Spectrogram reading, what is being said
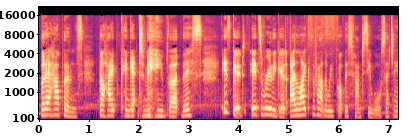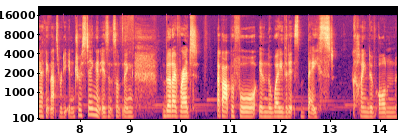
but it happens. The hype can get to me but this is good. It's really good. I like the fact that we've got this fantasy war setting. I think that's really interesting and isn't something that I've read about before in the way that it's based kind of on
